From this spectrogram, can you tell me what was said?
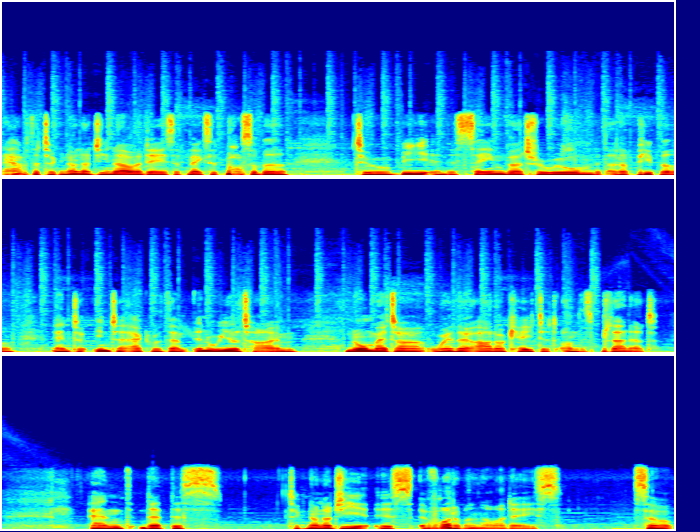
have the technology nowadays that makes it possible to be in the same virtual room with other people and to interact with them in real time, no matter where they are located on this planet. And that this technology is affordable nowadays. So,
